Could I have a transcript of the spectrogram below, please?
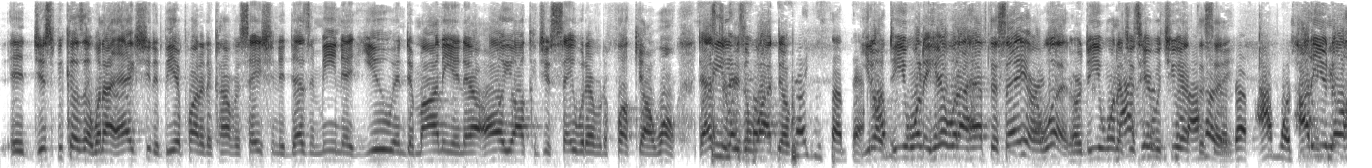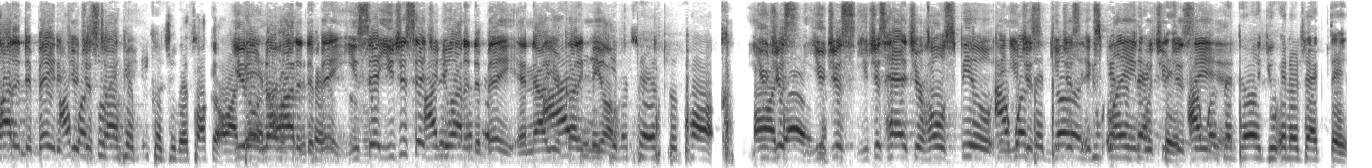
It just because when I asked you to be a part of the conversation, it doesn't mean that you and Damani and all y'all can just say whatever the fuck y'all want. That's See, the reason why. I don't, tell you something. You don't. Do you want to hear what I have to say, or what, or do you want to just hear what you have to say? How do you know how to debate if you're just talking? Because you've been talking all You don't know how to debate. You said you just said you knew how to debate, and now you're cutting me off. I didn't get a chance to talk. You just you just you just had your whole spiel, and you just you just explained what you just said. I wasn't done. You interjected.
